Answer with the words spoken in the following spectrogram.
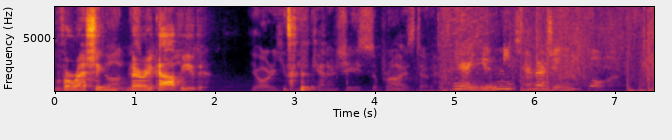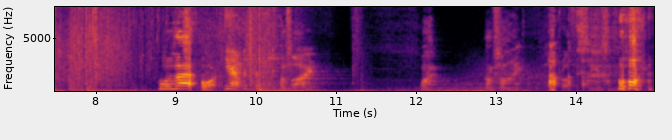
Vareshing Mary copied. Your unique energy surprised her. Your unique energy. What was that for? Yeah, what the I'm fine. What? I'm fine. Uh, the prophecy is in motion.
